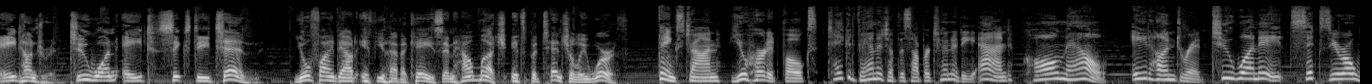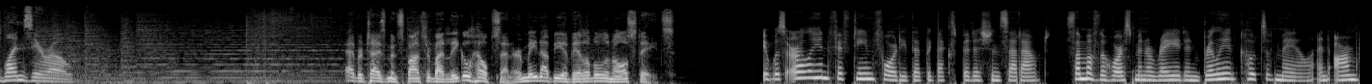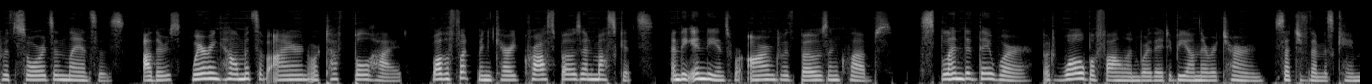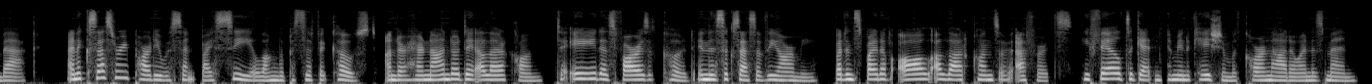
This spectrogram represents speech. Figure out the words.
800 218 6010. You'll find out if you have a case and how much it's potentially worth. Thanks, John. You heard it, folks. Take advantage of this opportunity and call now. 800 218 6010. Advertisement sponsored by Legal Help Center may not be available in all states. It was early in 1540 that the expedition set out, some of the horsemen arrayed in brilliant coats of mail and armed with swords and lances, others wearing helmets of iron or tough bull hide, while the footmen carried crossbows and muskets, and the Indians were armed with bows and clubs. Splendid they were, but woe befallen were they to be on their return, such of them as came back. An accessory party was sent by sea along the Pacific coast, under Hernando de Alarcon, to aid as far as it could in the success of the army, but in spite of all Alarcon's efforts, he failed to get in communication with Coronado and his men.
